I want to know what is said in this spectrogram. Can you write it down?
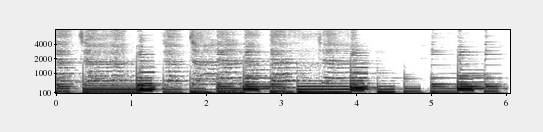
da.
